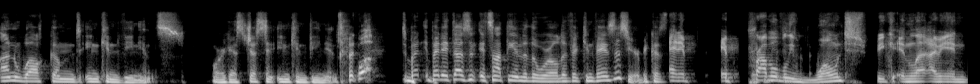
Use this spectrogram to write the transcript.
unwelcomed inconvenience or I guess just an inconvenience. But well, but but it doesn't. It's not the end of the world if it conveys this year because and it it probably won't. Be, unless, I mean,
